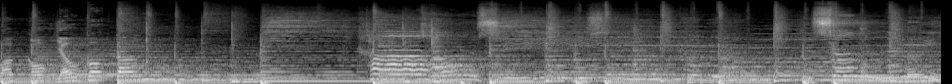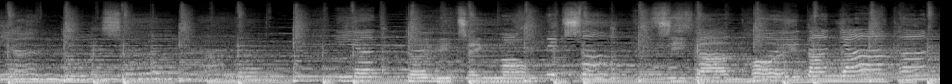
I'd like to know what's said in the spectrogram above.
或各有各等？他可是心里人，一對寂寞的心是隔開，但也近。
